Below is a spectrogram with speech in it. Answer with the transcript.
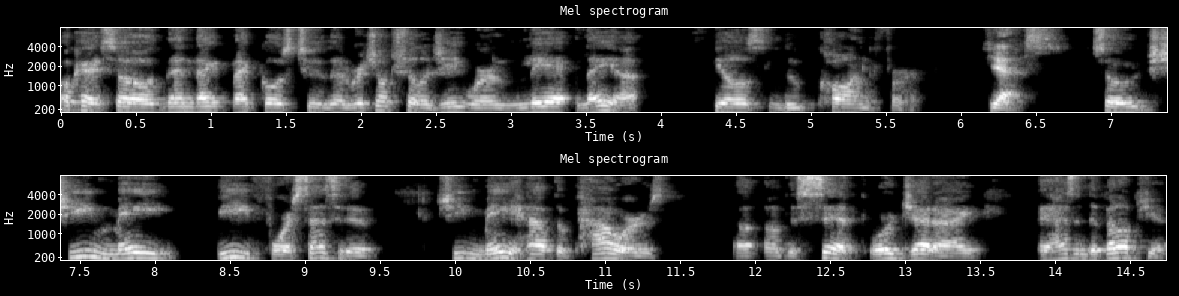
Okay, so then that, that goes to the original trilogy where Leia, Leia feels Luke calling for her. Yes, So she may be force sensitive. She may have the powers uh, of the Sith or Jedi. It hasn't developed yet.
